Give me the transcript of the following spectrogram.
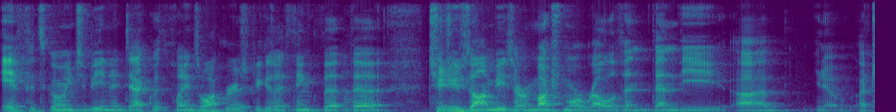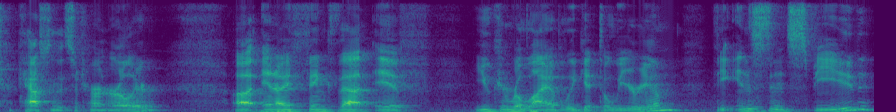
if it's going to be in a deck with planeswalkers because I think that the two two zombies are much more relevant than the uh, you know a t- casting this a turn earlier. Uh, and I think that if you can reliably get Delirium, the instant speed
